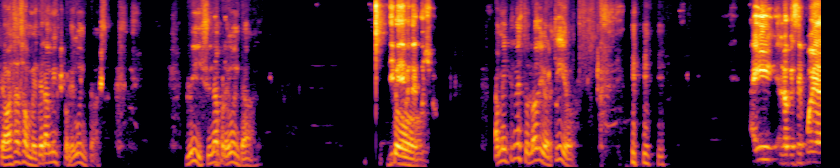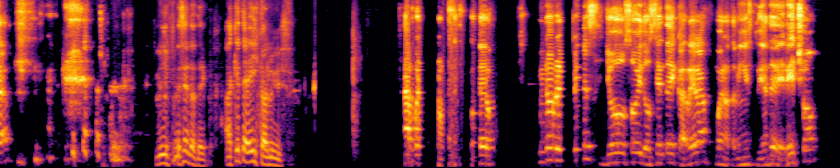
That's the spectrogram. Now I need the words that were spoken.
Te vas a someter a mis preguntas. Luis, una pregunta. Dime, dime, te escucho. También tienes tu lado divertido. Ahí, lo que se pueda. Luis, preséntate. ¿A qué te dedicas, Luis? Ah, bueno. Mi nombre es, yo soy docente de carrera, bueno, también estudiante de Derecho,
